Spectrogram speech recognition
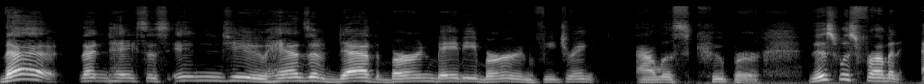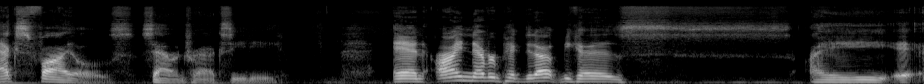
That then takes us into Hands of Death, Burn Baby Burn, featuring Alice Cooper. This was from an X Files soundtrack CD. And I never picked it up because I. It,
